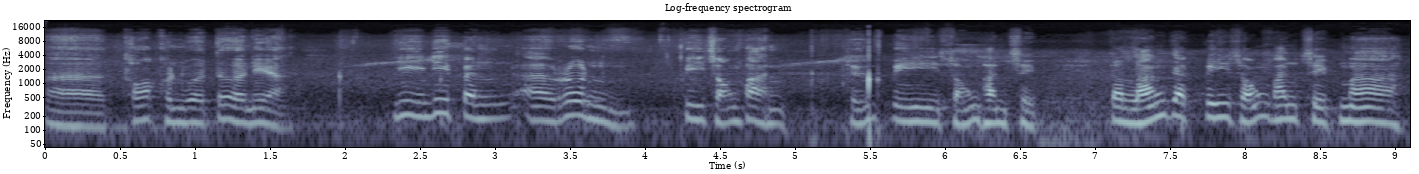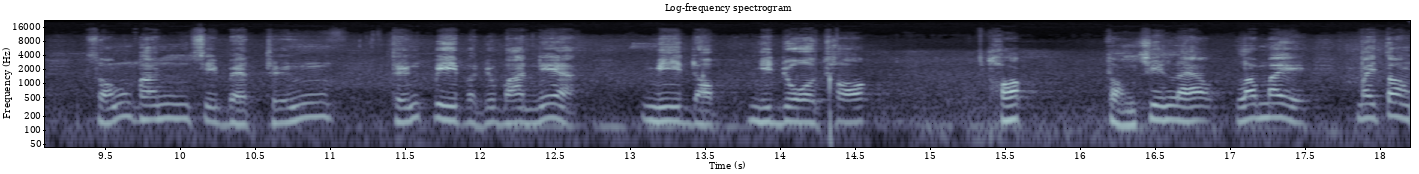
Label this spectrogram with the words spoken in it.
เอ่อ torque converter เนี่ยนี่นี่เป็นเอ่อรุ่นปี 2000 ถึงปี 2010 แต่หลังจากปี 2010 มา 2011 ถึงถึงปีปัจจุบันเนี่ยมีดอบมีดูทอ l ท็อกสองชิ้นแล้ว แล้วไม่ไม่ต้อง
